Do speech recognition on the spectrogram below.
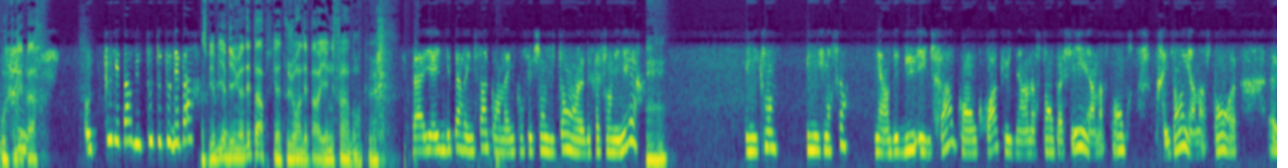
Au tout départ. Au tout départ, du tout, tout, tout départ? Parce qu'il y, a bien eu un départ, parce qu'il y a toujours un départ, il y a une fin, donc... Bah, il y a une départ et une fin quand on a une conception du temps euh, de façon linéaire. Mhm. Uniquement. Uniquement ça. Il y a un début et une fin quand on croit qu'il y a un instant passé et un instant présent et un instant euh, euh,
